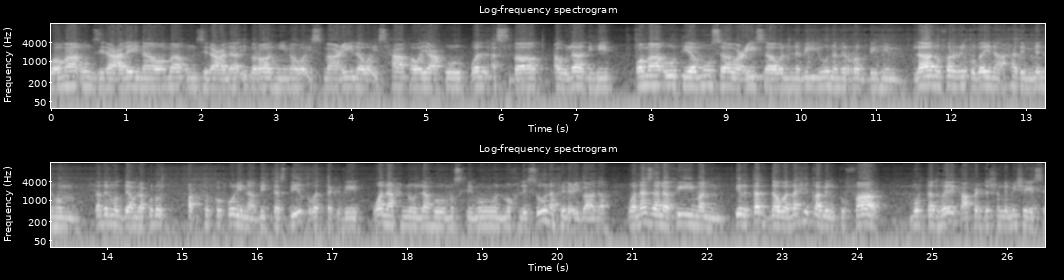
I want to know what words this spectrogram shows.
ওয়ামা উনজিলা আলাইনা ওয়ামা উনজিলা আলা ইব্রাহিম ওয়া ইসমাঈল ওয়া ইসহাক ওয়া ইয়াকুব ওয়াল আসবাত আওলাদিহি وما أوتي موسى وعيسى والنبيون من ربهم لا نفرق بين أحد منهم তাদের মধ্যে আমরা কোনো পার্থক্য করি না, বিতাসদীক ওয়া তাকদীব। ওয়া নাহনু লাহু মুসলিমুন মুখলিসুন ফিল ইবাদা। ওয়া নাযালা ফি মান ইরতাদ্দা ওয়া লাহিকা বিল কুফার মুরতাদ হয়ে কাফেরদের সঙ্গে মিশে গেছে।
